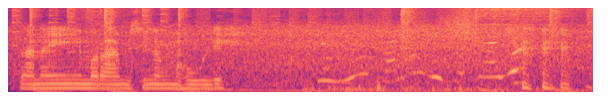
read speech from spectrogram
Sana ay marami silang mahuli.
